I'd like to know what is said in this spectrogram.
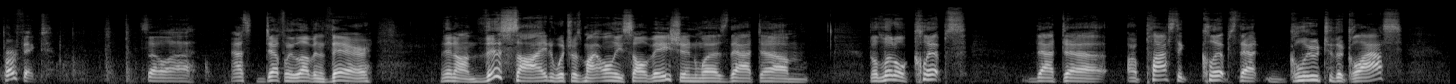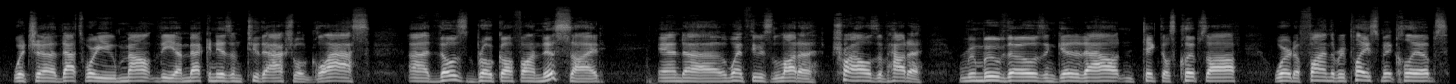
perfect. So uh, that's definitely loving it there. Then on this side, which was my only salvation, was that um, the little clips that uh, are plastic clips that glue to the glass, which uh, that's where you mount the uh, mechanism to the actual glass. Uh, those broke off on this side and uh, went through a lot of trials of how to remove those and get it out and take those clips off, where to find the replacement clips,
